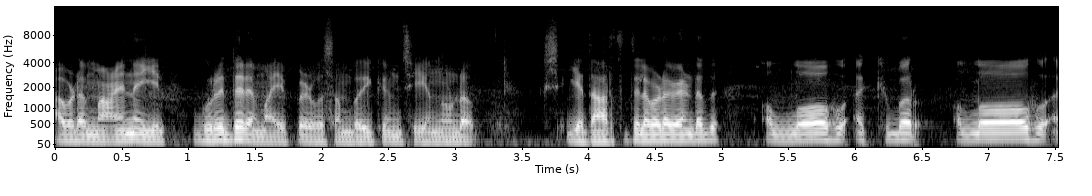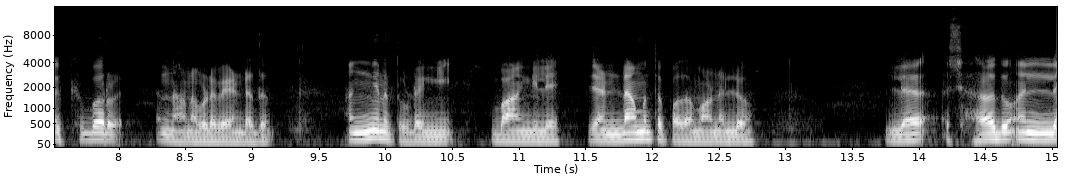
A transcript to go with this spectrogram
അവിടെ മായനയിൽ ഗുരുതരമായ പിഴവ് സംഭവിക്കുകയും ചെയ്യുന്നുണ്ട്. യഥാർത്ഥത്തിൽ അവിടെ വേണ്ടത് അള്ളാഹു അക്ബർ അള്ളാഹു അക്ബർ എന്നാണ് അവിടെ വേണ്ടത്. അങ്ങനെ തുടങ്ങി ബാങ്കിലെ രണ്ടാമത്തെ പദമാണല്ലോ. ല അഷ്ഹദു അൻ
